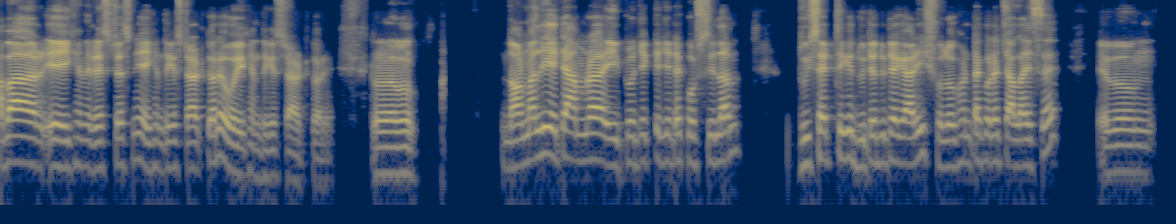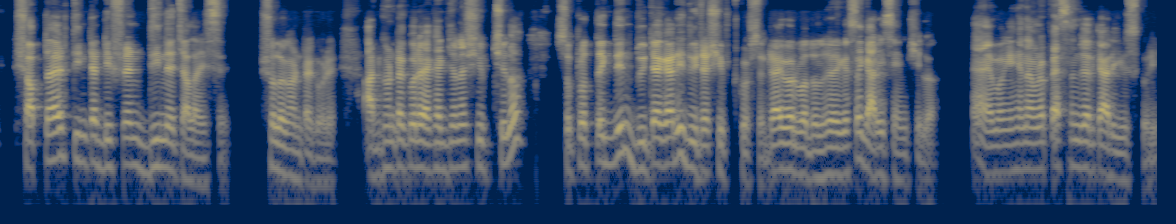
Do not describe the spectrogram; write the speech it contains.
আবার এ এখানে রেস্ট টেস্ট নিয়ে এখান থেকে স্টার্ট করে, ও এখান থেকে স্টার্ট করে। তো নর্মালি এটা আমরা এই প্রজেক্টে যেটা করছিলাম, দুই সাইড থেকে দুইটা দুইটা গাড়ি ষোলো ঘণ্টা করে চালাইছে এবং সপ্তাহের তিনটা ডিফারেন্ট দিনে চালাইছে ষোলো ঘণ্টা করে। আট ঘণ্টা করে এক একজনের শিফট ছিল। সো প্রত্যেক দিন দুইটা গাড়ি দুইটা শিফট করছে। ড্রাইভার বদল হয়ে গেছে, গাড়ি সেম ছিল। হ্যাঁ এবং এখানে আমরা প্যাসেঞ্জার কার ইউজ করি।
